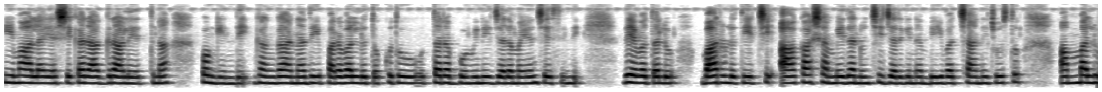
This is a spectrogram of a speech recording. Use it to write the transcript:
హిమాలయ శిఖరాగ్రాల ఎత్తున పొంగింది. గంగా నది పరవళ్ళు తొక్కుతూ ఉత్తర భూమిని జలమయం చేసింది. దేవతలు బారులు తీర్చి ఆకాశం మీద నుంచి జరిగిన బీవత్సాన్ని చూస్తూ అమ్మలు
